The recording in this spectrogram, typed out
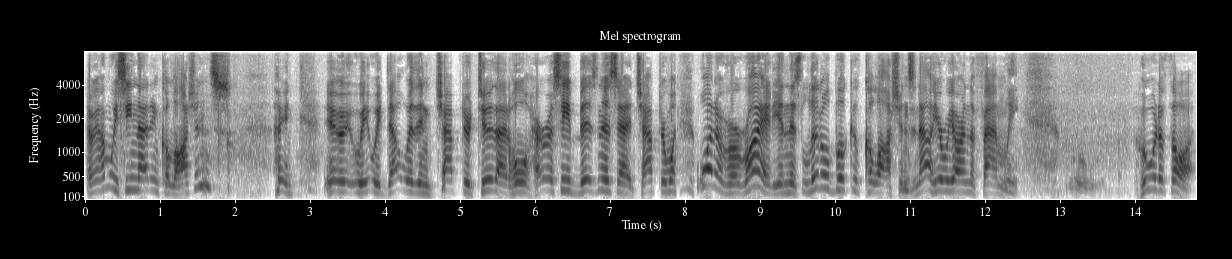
I mean, haven't we seen that in Colossians? I mean, we, we dealt with in chapter 2 that whole heresy business and chapter 1. What a variety in this little book of Colossians. And now here we are in the family. Who would have thought?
